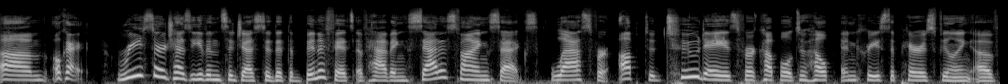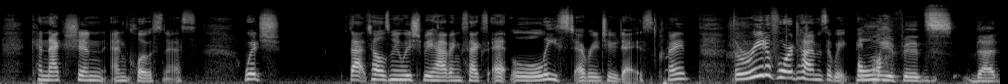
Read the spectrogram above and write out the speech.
Um, okay. Research has even suggested that the benefits of having satisfying sex last for up to two days for a couple to help increase the pair's feeling of connection and closeness, which that tells me we should be having sex at least every two days, right? Three to four times a week. People. Only if it's that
